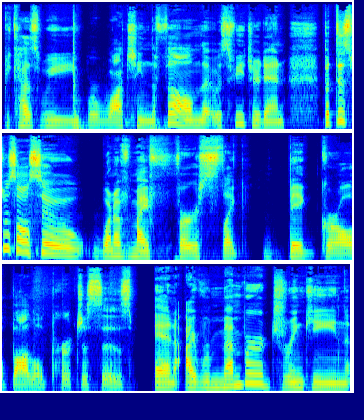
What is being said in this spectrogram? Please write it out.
because we were watching the film that was featured in. But this was also one of my first like big girl bottle purchases. And I remember drinking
